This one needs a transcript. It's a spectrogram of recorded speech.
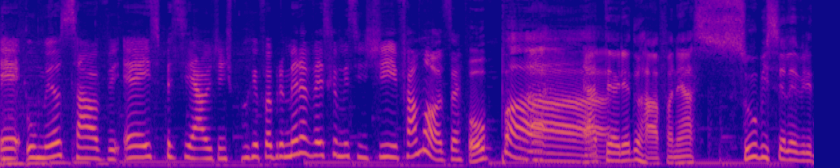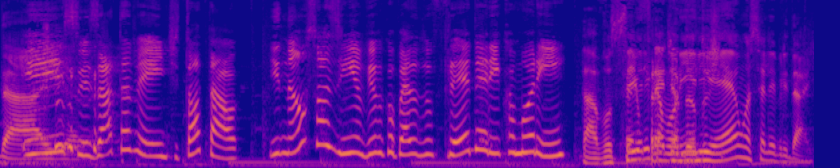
É, o meu salve é especial, gente, porque foi a primeira vez que eu me senti famosa. Opa! É a teoria do Rafa, né? A subcelebridade. Isso, exatamente, total. E não sozinha, viu? Acompanhada do Frederico Amorim. Tá, você e o Frederico Fred Amorim, andando ele é uma celebridade.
